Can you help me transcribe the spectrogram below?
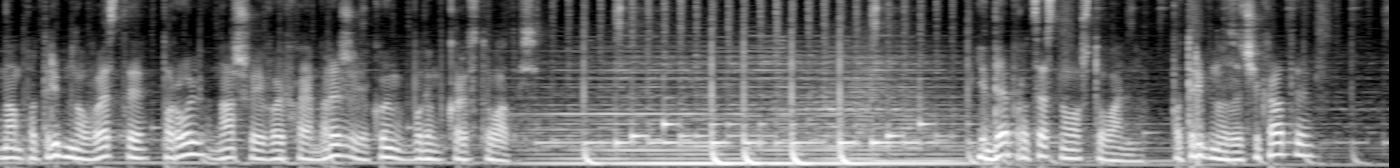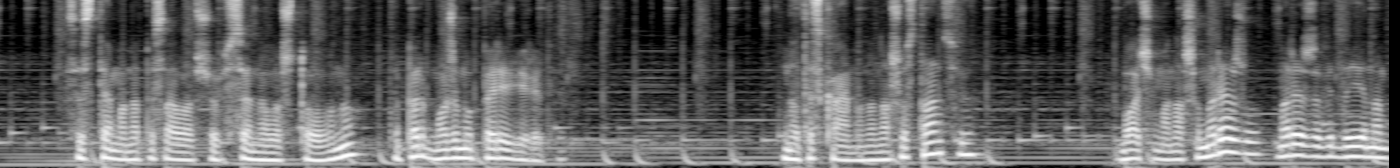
нам потрібно ввести пароль нашої Wi-Fi мережі, якою ми будемо користуватися. Іде процес налаштування. Потрібно зачекати. Система написала, що все налаштовано. Тепер можемо перевірити. Натискаємо на нашу станцію. Бачимо нашу мережу. Мережа віддає нам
